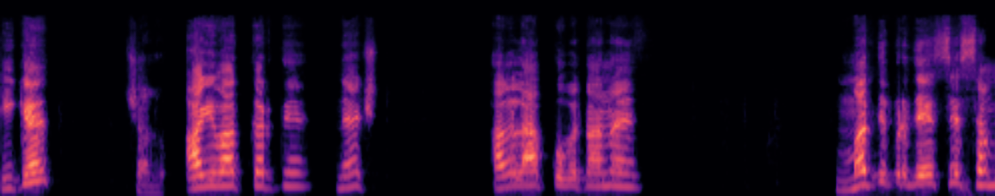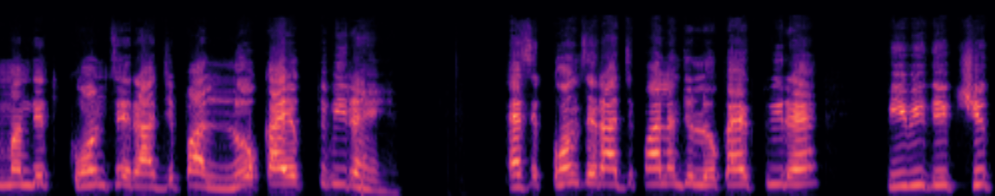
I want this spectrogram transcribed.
ठीक है? चलो, आगे बात करते हैं नेक्स्ट अगला आपको बताना है, मध्य प्रदेश से संबंधित कौन से राज्यपाल लोकायुक्त भी रहे हैं? ऐसे कौन से राज्यपाल हैं जो लोकायुक्त भी रहे? PV Dikshit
